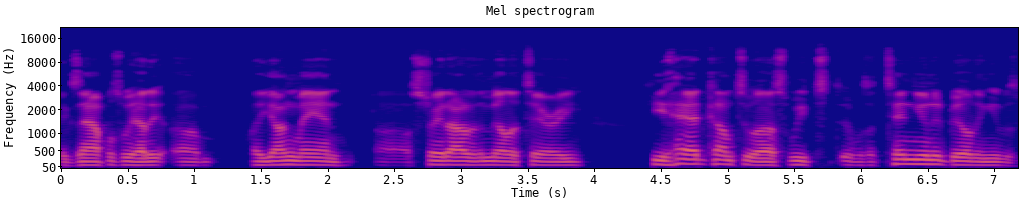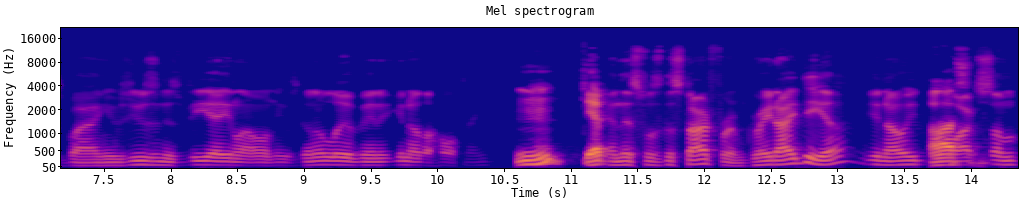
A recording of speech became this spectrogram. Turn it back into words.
examples. We had a, um, a young man uh, straight out of the military. He had come to us. We it was a ten unit building he was buying. He was using his VA loan. He was going to live in it. You know the whole thing. hmm Yep, And this was the start for him. Great idea. You know, he Awesome. watched some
